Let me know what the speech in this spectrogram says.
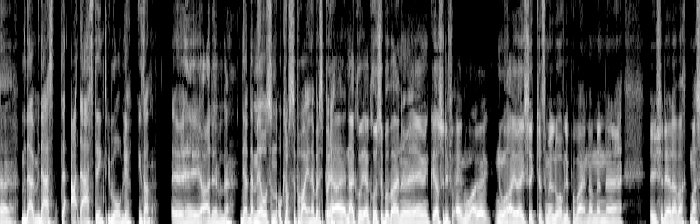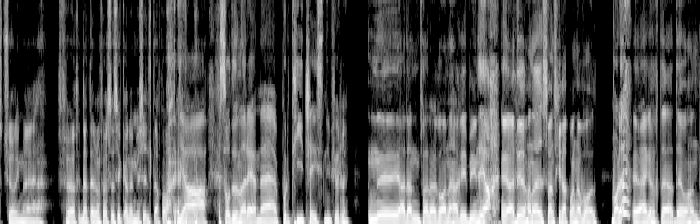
ja. Men, det er, men det, er, det, er, det er strengt ulovlig, ikke sant? Eh, ja, det er vel det. Det men det er også å krosse på veien. Jeg bare spør. jeg. Nei, jeg krosser på veien. Altså, jeg, nå, har jo jeg, nå har jo jeg sykkel som er lovlig på veien, men eh, det er jo ikke det det har vært mest kjøring med før. Dette er den første sykkelen med skilt der på. Ja, Så du den der ene politichasen i fjor, eller? Eh, ja, den fra det ranet her i byen. Ja. Ja, det han er svenske rapperen Haval. Var det? Ja, jeg har hørt det. Det var han.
